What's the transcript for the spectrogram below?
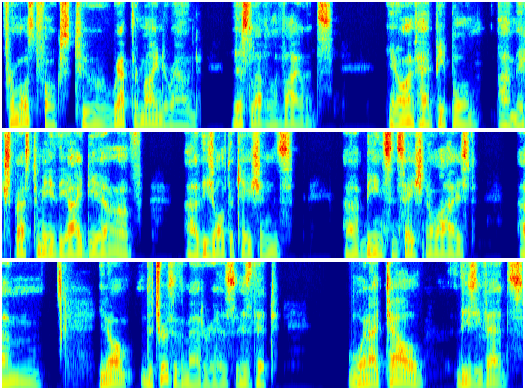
for most folks to wrap their mind around this level of violence. You know, I've had people um, express to me the idea of uh, these altercations uh, being sensationalized. Um, you know, the truth of the matter is, is that when I tell these events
